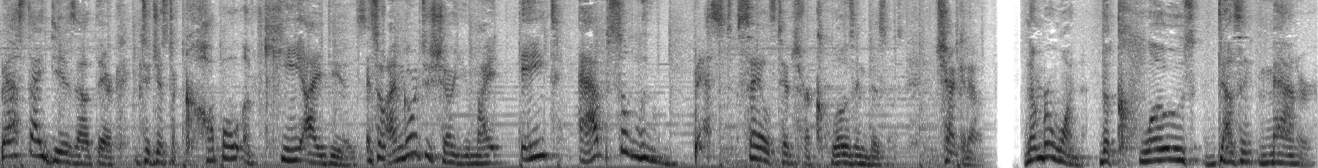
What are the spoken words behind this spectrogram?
best ideas out there to just a couple of key ideas. And so I'm going to show you my eight absolute best sales tips for closing business. Check it out. Number one, the close doesn't matter.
